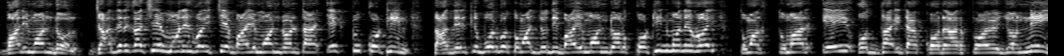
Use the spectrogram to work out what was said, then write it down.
বায়ুমণ্ডল যাদের কাছে মনে হয়েছে বায়ুমণ্ডলটা একটু কঠিন, তাদেরকে বলব তোমার যদি বায়ুমণ্ডল কঠিন মনে হয়, তোমার তোমার এই অধ্যায়টা করার প্রয়োজন নেই।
